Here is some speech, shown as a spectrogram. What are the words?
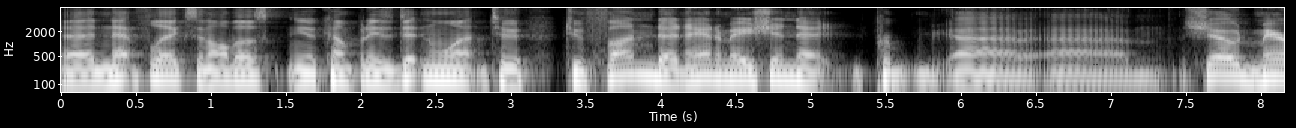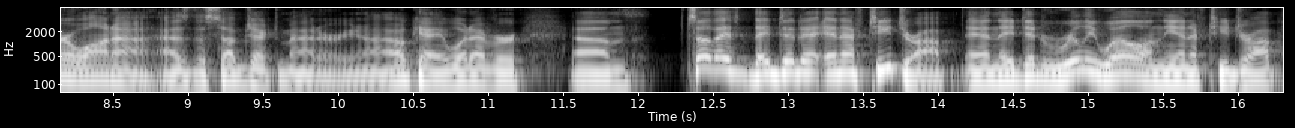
uh, Netflix and all those you know companies didn't want to to fund an animation that uh, uh, showed marijuana as the subject matter. You know, okay, whatever. Um, so they they did an NFT drop and they did really well on the NFT drop.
